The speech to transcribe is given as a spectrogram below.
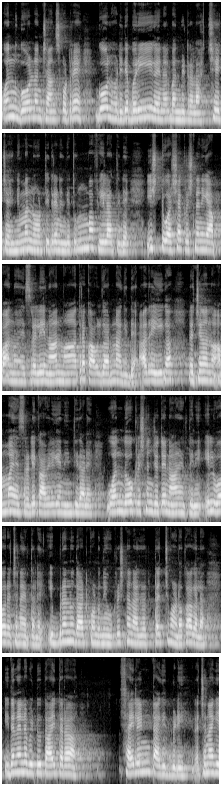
ಒಂದು ಗೋಲ್ಡನ್ ಚಾನ್ಸ್ ಕೊಟ್ಟರೆ ಗೋಲ್ ಹೊಡಿದೆ, ಬರೀ ಗೈನಲ್ಲಿ ಬಂದುಬಿಟ್ರಲ್ಲ. ಛೇ ಛೇ ನಿಮ್ಮನ್ನು ನೋಡ್ತಿದ್ರೆ ನನಗೆ ತುಂಬ ಫೀಲ್ ಆಗ್ತಿದೆ. ಇಷ್ಟು ವರ್ಷ ಕೃಷ್ಣನಿಗೆ ಅಪ್ಪ ಅನ್ನೋ ಹೆಸರಲ್ಲಿ ನಾನು ಮಾತ್ರ ಕಾವಲುಗಾರನಾಗಿದ್ದೆ ಆದರೆ ಈಗ ರಚನನ್ನು ಅಮ್ಮ ಹೆಸರಲ್ಲಿ ಕಾವೇರಿಗೆ ನಿಂತಿದ್ದಾಳೆ. ಒಂದು ಕೃಷ್ಣನ ಜೊತೆ ನಾನು ಇರ್ತೀನಿ. ಇಲ್ವೋ ರಚನಾ ಇರ್ತಾಳೆ. ಇಬ್ಬರನ್ನು ದಾಟ್ಕೊಂಡು ನೀವು ಕೃಷ್ಣನ ಟಚ್ ಮಾಡೋಕ್ಕಾಗಲ್ಲ. ಇದನ್ನೆಲ್ಲ ಬಿಟ್ಟು ತಾಯಿ ಥರ ಸೈಲೆಂಟ್ ಆಗಿದ್ಬಿಡಿ. ರಚನಾಗೆ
